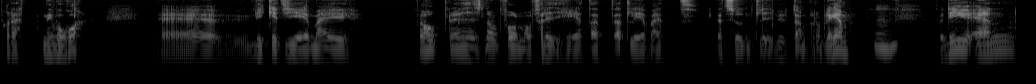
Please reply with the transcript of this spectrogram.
på rätt nivå. Eh, vilket ger mig förhoppningsvis någon form av frihet att, att leva ett, ett sunt liv utan problem. Mm. Så det är ju en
